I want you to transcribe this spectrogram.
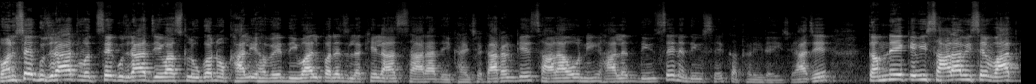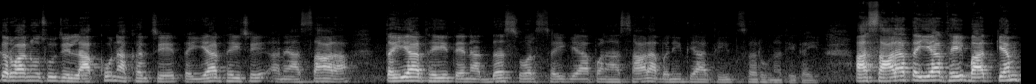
ભણશે ગુજરાત વધશે ગુજરાત જેવા સ્લોગનો ખાલી હવે દિવાલ પર જ લખેલા સારા દેખાય છે. કારણ કે શાળાઓની હાલત દિવસે ને દિવસે કથળી રહી છે. આજે તમને એક એવી શાળા વિશે વાત કરવાનો છું જે લાખોના ખર્ચે તૈયાર થઈ છે અને આ શાળા તૈયાર થઈ તેના દસ વર્ષ થઈ ગયા પણ આ શાળા બની ત્યારથી શરૂ નથી થઈ. આ શાળા તૈયાર થઈ બાદ કેમ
